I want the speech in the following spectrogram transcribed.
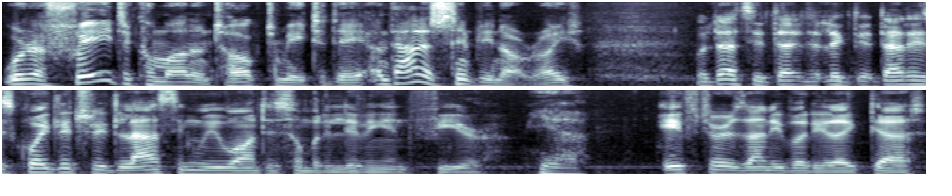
were afraid to come on and talk to me today, and that is simply not right. Well, that's it. That, like, that is quite literally the last thing we want is somebody living in fear. Yeah. If there is anybody like that,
